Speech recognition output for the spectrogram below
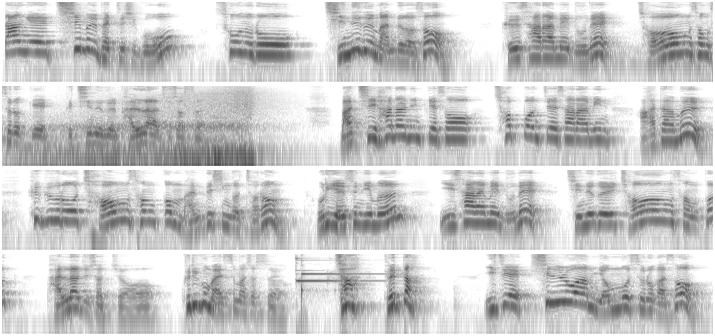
땅에 침을 뱉으시고 손으로 진흙을 만들어서 그 사람의 눈에 정성스럽게 그 진흙을 발라주셨어요. 마치 하나님께서 첫 번째 사람인 아담을 흙으로 정성껏 만드신 것처럼 우리 예수님은 이 사람의 눈에 진흙을 정성껏 발라주셨죠. 그리고 말씀하셨어요. 자, 됐다! 이제 실로암 연못으로 가서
